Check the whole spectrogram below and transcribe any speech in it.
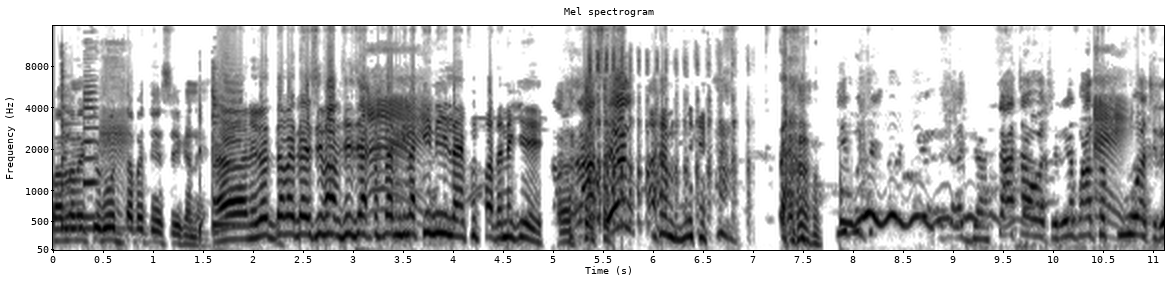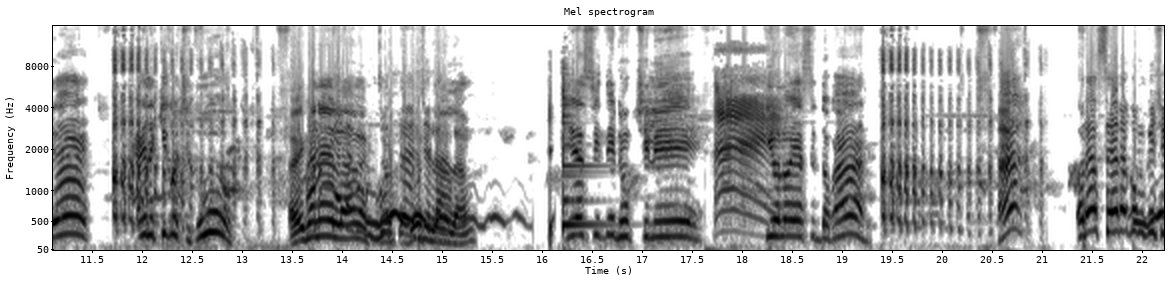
ভাবলাম একটু রোদ তাপাইতে এসে এখানে। হ্যাঁ, নিরোধ দাবাই দিয়েছি ভাবছি যে একটা প্যান্ট গিলা কিনি লাই ফুটপাতে নাকি। রাসেল! কি বলছিস চাচাও আছে রে বাচ্চা তুই আছে রে। এখানে কি করছিস তুই? এইখানে এলাম একটু ঘুরতে ঘুরতে এসেছিলাম। এলাম। এসি তে ঢুকছিলি? কি হলো এসির দোকান? হ্যাঁ? ওরা সেরকম কিছু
